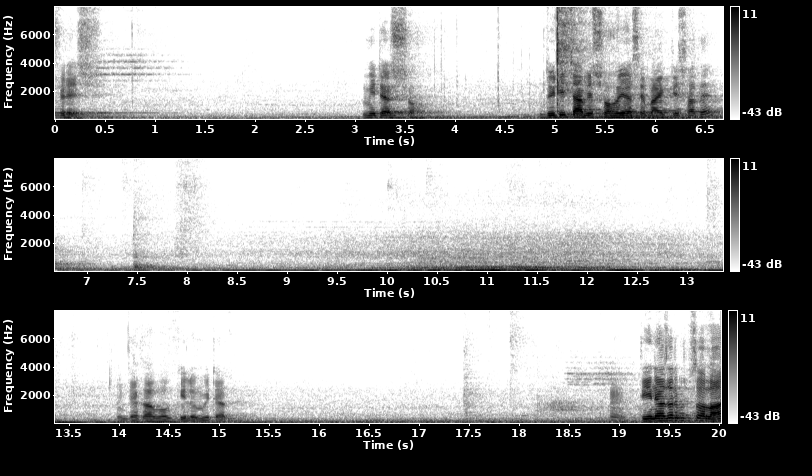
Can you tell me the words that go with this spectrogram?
ফ্রেশ। মিটার সহ। দুইটি চাবি সহই আছে বাইকটির সাথে। দেখাবো কিলোমিটার। হ্যাঁ তিন হাজার চলা,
